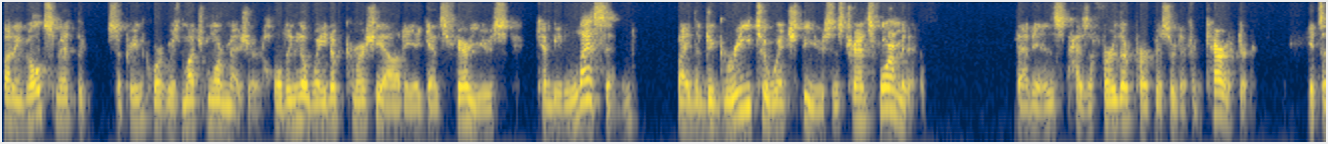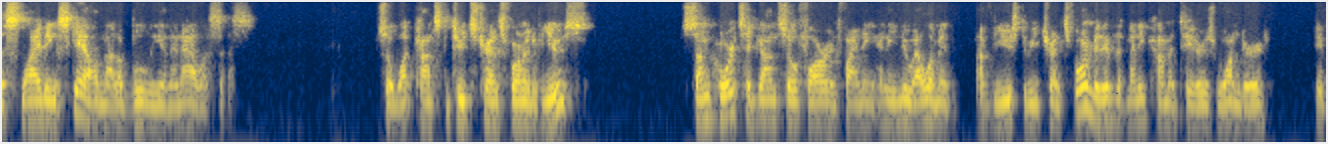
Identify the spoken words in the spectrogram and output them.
But in Goldsmith, the Supreme Court was much more measured, holding the weight of commerciality against fair use can be lessened by the degree to which the use is transformative. That is, has a further purpose or different character. It's a sliding scale, not a Boolean analysis. So, what constitutes transformative use? Some courts had gone so far in finding any new element of the use to be transformative that many commentators wondered if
